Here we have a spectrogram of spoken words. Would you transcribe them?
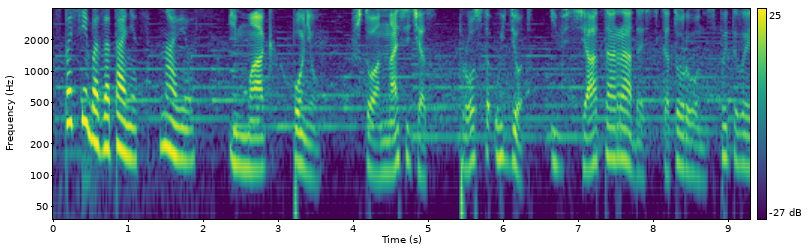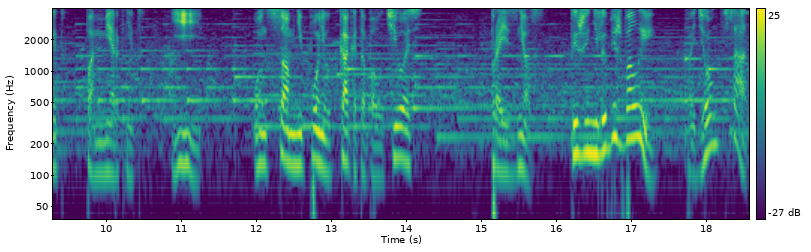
Спасибо за танец, Навиус. И маг понял, что она сейчас просто уйдет, и вся та радость, которую он испытывает, померкнет. И он сам не понял, как это получилось, произнес. «Ты же не любишь балы? Пойдем в сад.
